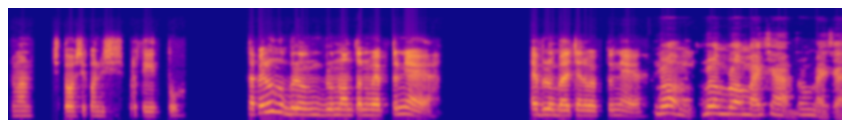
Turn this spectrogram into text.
dengan situasi kondisi seperti itu. Tapi lu belum belum nonton webtoon-nya ya? Eh, belum baca webtoon-nya ya? Belum belum belum baca belum baca.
